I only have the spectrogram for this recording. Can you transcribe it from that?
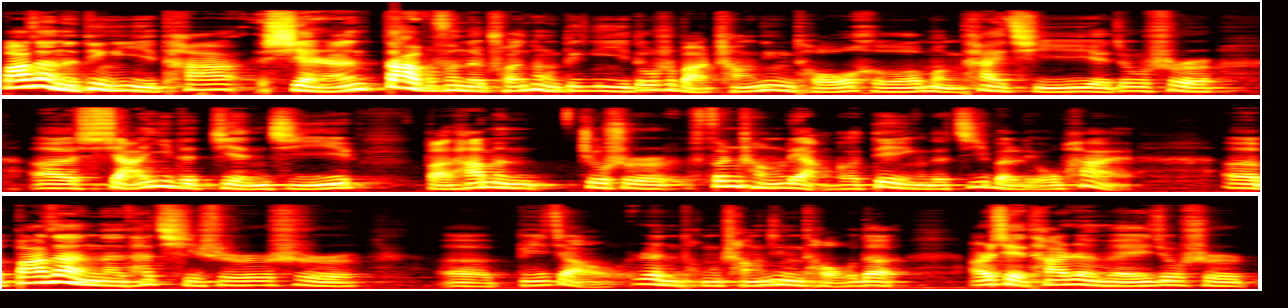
巴赞的定义，它显然大部分的传统定义都是把长镜头和蒙太奇，也就是呃狭义的剪辑，把它们就是分成两个电影的基本流派。呃，巴赞呢，他其实是呃比较认同长镜头的，而且他认为就是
